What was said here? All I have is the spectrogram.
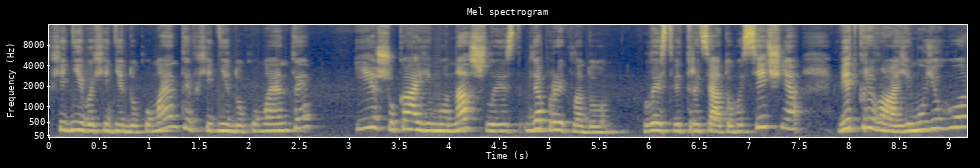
Вхідні вихідні документи, вхідні документи. І шукаємо наш лист, для прикладу, лист від 30 січня, відкриваємо його,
